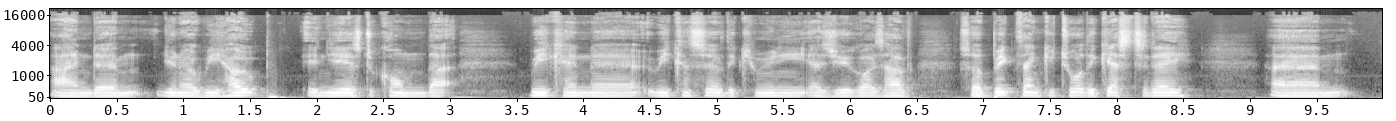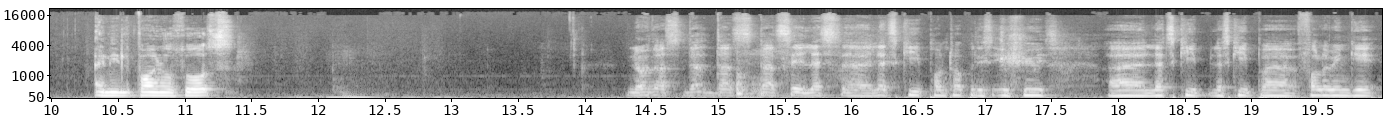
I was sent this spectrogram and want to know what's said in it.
and um, you know we hope in years to come that we can uh, we can serve the community as you guys have. So a big thank you to all the guests today. Um, any final thoughts? No, that's that, that's that's it. Let's uh, let's keep on top of this issue. Uh, let's keep let's keep uh, following it.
